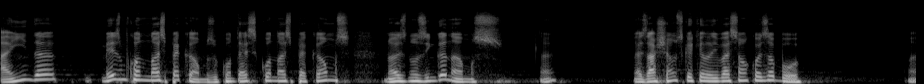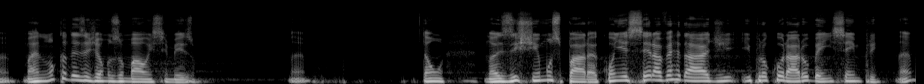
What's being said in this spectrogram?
ainda mesmo quando nós pecamos. Acontece que quando nós pecamos, nós nos enganamos. Né? Nós achamos que aquilo ali vai ser uma coisa boa, né? mas nunca desejamos o mal em si mesmo. Né? Então, nós existimos para conhecer a verdade e procurar o bem sempre. Né?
